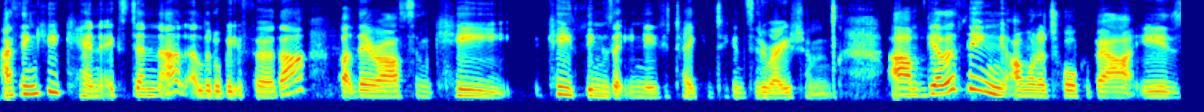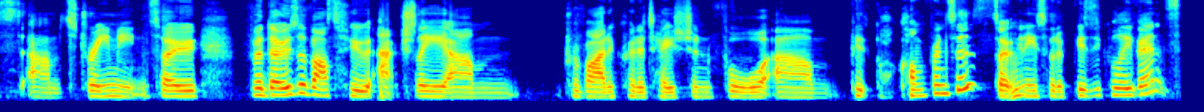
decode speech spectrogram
I think you can extend that a little bit further. But there are some key key things that you need to take into consideration. Um, the other thing I want to talk about is um, streaming. So for those of us who actually um, provide accreditation for um, conferences, so any sort of physical events,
